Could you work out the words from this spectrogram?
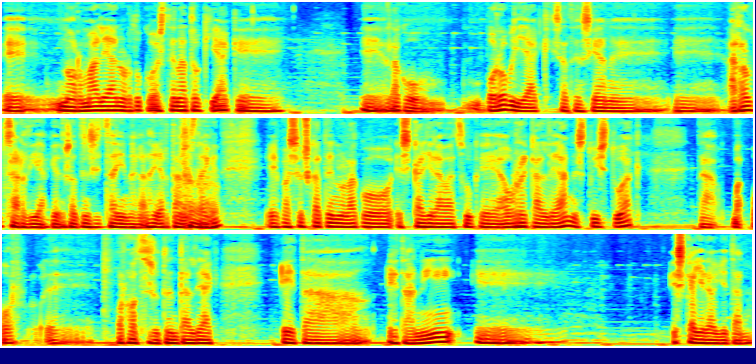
e, normalean orduko estenatokiak e, e, lako, borobilak izaten zian e, e, arrautzardiak edo esaten zitzaien gara hartan ez da e, base euskaten olako eskailera batzuk e, aurrekaldean estu iztuak eta ba, hor e, hor jotzen zuten taldeak eta eta ni e, eskailera horietan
